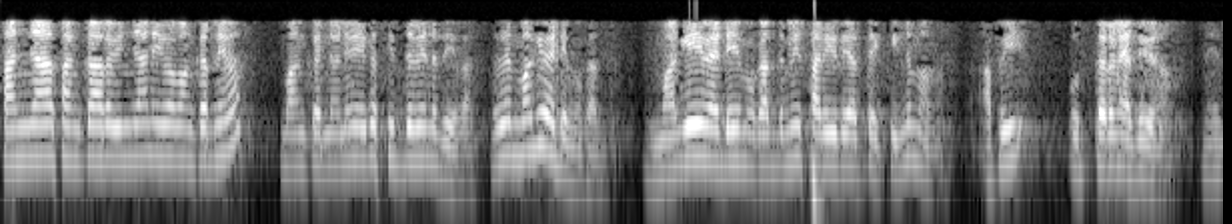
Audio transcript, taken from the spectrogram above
සංඥා සංකාර විඥාන ඒවා මං කරන ඒවා මං කරනව නෙවෙයි. ඒක සිද්ධ වෙන දේවල්. දැන් මගේ වැඩේ මොකද්ද? මගේ වැඩේ මොකද්ද? මේ ශරීරයත් එක්ක ඉන්න මම. අපි උත්තර නැති වෙනවා නේද?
